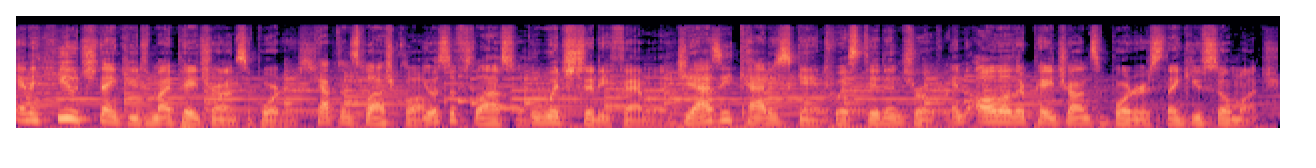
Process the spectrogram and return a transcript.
And a huge thank you to my Patreon supporters. Captain Splash Claw. Joseph Slassel, the Witch City family, Jazzy Caddis Gaming. Twisted and Trover, And and all other Patreon supporters, thank you so much.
